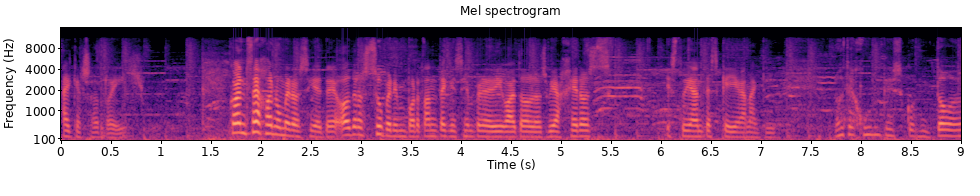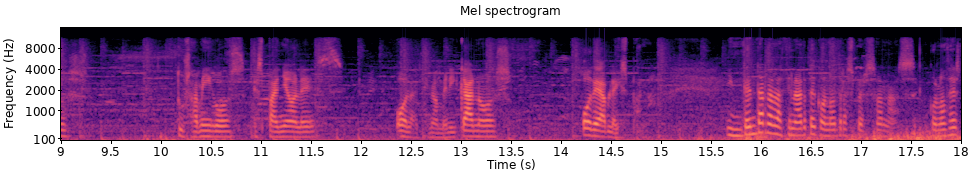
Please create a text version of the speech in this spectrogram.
hay que sonreír. Consejo número 7, otro súper importante que siempre le digo a todos los viajeros estudiantes que llegan aquí no te juntes con todos tus amigos españoles o latinoamericanos o de habla hispana. Intenta relacionarte con otras personas, conoces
